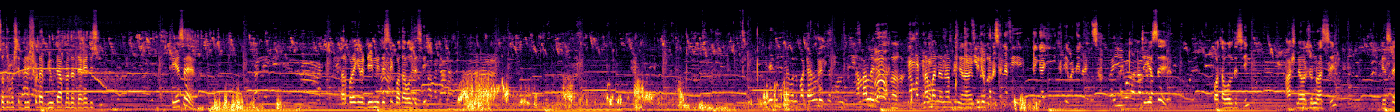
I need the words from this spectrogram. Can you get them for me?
চতুর্পাশের দৃশ্যটা ভিউটা আপনাদের দেখাইতেছি ঠিক আছে? তারপরে এখানে ডিম নিতেছি, কথা বলতেছি। ঠিক আছে। কথা বলতেছি। হাঁস নেওয়ার জন্য আসছি। ঠিক আছে?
